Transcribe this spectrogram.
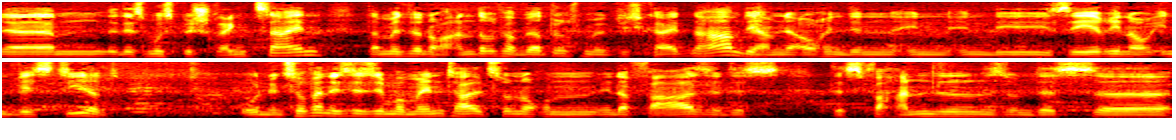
ähm, das muss beschränkt sein, damit wir noch andere Verwertungsmöglichkeiten haben. Die haben ja auch in, den, in, in die Serien auch investiert. Und insofern ist es im Moment halt so noch in der Phase des, des Verhandelns und des, äh, äh,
